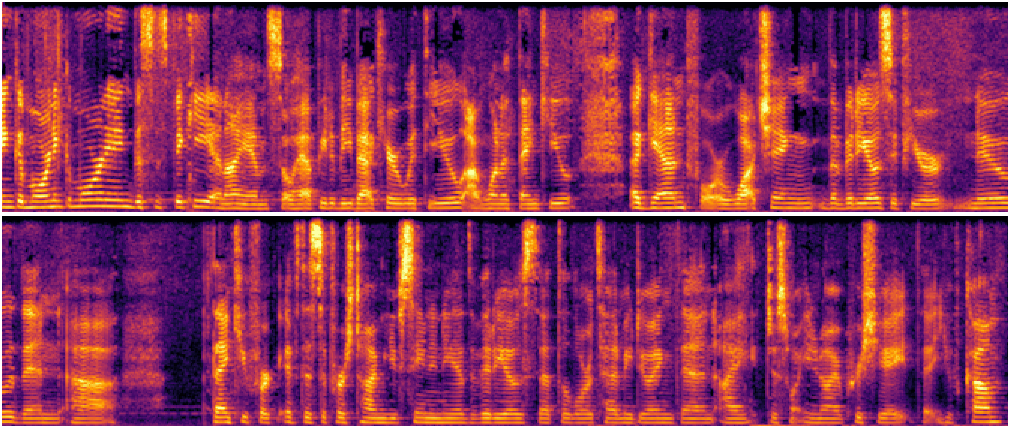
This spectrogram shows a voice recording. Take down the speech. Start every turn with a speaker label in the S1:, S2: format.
S1: morning, good morning, good morning. This is Vicki, and I am so happy to be back here with you. I want to thank you again for watching the videos. If you're new, then uh, thank you for, if this is the first time you've seen any of the videos that the Lord's had me doing, then I just want you to know I appreciate that you've come.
